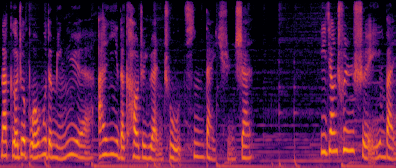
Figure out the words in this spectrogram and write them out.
那隔着薄雾的明月，安逸地靠着远处青黛群山，一江春水蜿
